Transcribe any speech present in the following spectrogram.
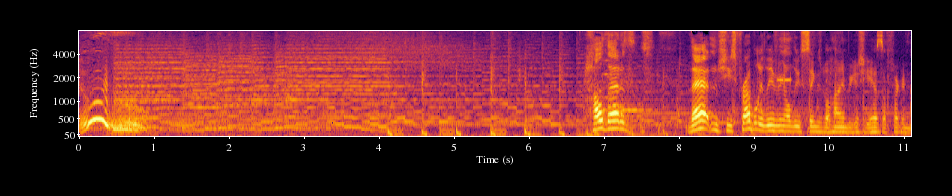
Ooh! How that is... That, and she's probably leaving all these things behind because she has a fucking...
